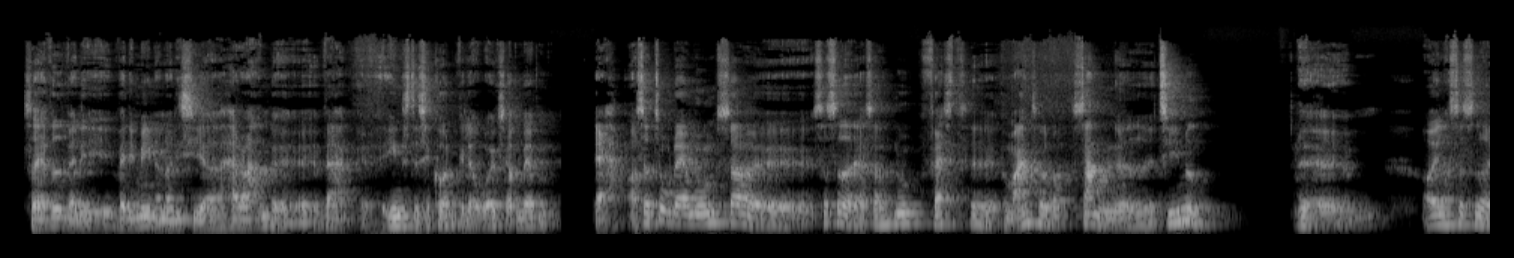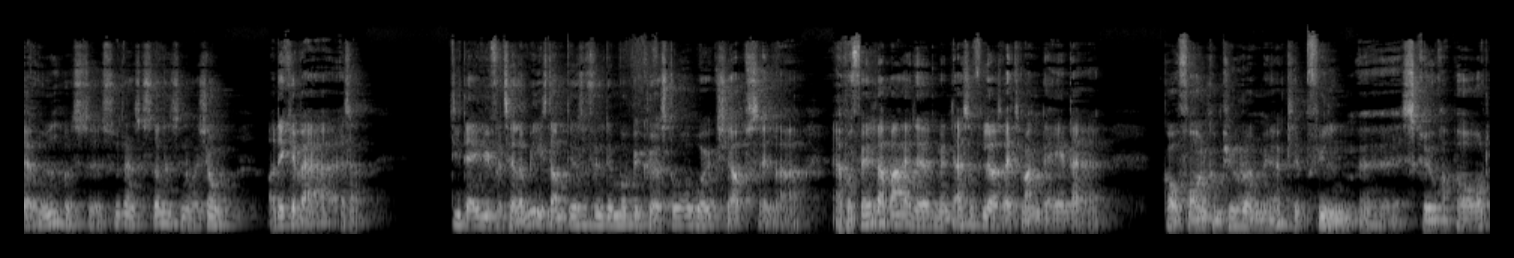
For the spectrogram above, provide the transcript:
så jeg ved, hvad de, hvad de mener, når de siger harambe øh, hver øh, eneste sekund, vi laver workshop med dem. Ja, og så to dage om ugen, så, øh, så sidder jeg så nu fast øh, på Mindhopper sammen med øh, teamet. Øh, og ellers så sidder jeg ude hos øh, Syddansk Sundhedsinnovation, og det kan være, altså, de dage vi fortæller mest om, det er jo selvfølgelig dem, hvor vi kører store workshops, eller er på feltarbejde, men der er selvfølgelig også rigtig mange dage, der går foran computeren med at klippe film, øh, skrive rapport,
